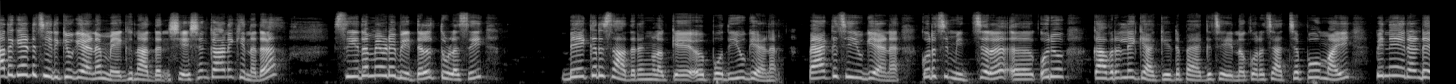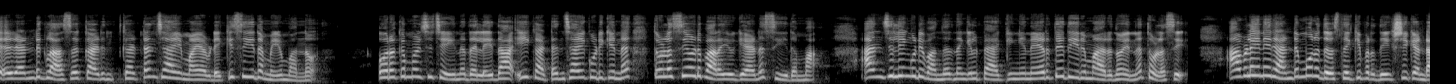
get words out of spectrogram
അത് കേട്ട് ചിരിക്കുകയാണ് മേഘനാഥൻ. ശേഷം കാണിക്കുന്നത് സീതമ്മയുടെ വീട്ടിൽ തുളസി ബേക്കറി സാധനങ്ങളൊക്കെ പൊതിയുകയാണ്. പാക്ക് ചെയ്യുകയാണ്. കുറച്ച് മിച്ചർ ഒരു കവറിലേക്ക് ആക്കിയിട്ട് പാക്ക് ചെയ്യുന്നു. കുറച്ച് അച്ചപ്പവുമായി പിന്നെ രണ്ട് രണ്ട് ഗ്ലാസ് കടി കട്ടൻ ചായയുമായി അവിടേക്ക് സീതമ്മയും വന്നു. ഉറക്കമൊഴിച്ച് ചെയ്യുന്നതല്ലേ? ഇതാ ഈ കട്ടൻ ചായ കുടിക്കുന്ന തുളസിയോട് പറയുകയാണ് സീതമ്മ. അഞ്ജലിയും കൂടി വന്നിരുന്നെങ്കിൽ പാക്കിങ് നേരത്തെ തീരുമായിരുന്നു എന്ന് തുളസി. അവളെ ഇനി രണ്ട് മൂന്ന് ദിവസത്തേക്ക് പ്രതീക്ഷിക്കണ്ട.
